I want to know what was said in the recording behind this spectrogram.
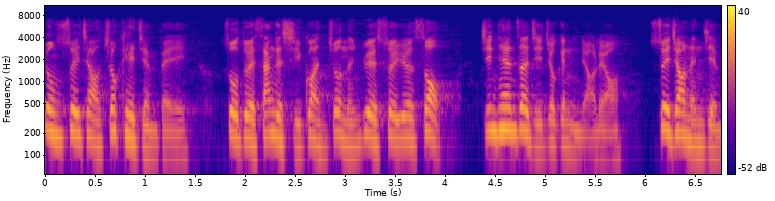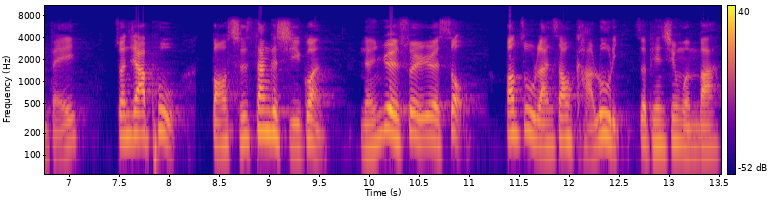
用睡觉就可以减肥，做对三个习惯就能越睡越瘦。今天这集就跟你聊聊睡觉能减肥，专家铺保持三个习惯能越睡越瘦，帮助燃烧卡路里这篇新闻吧。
